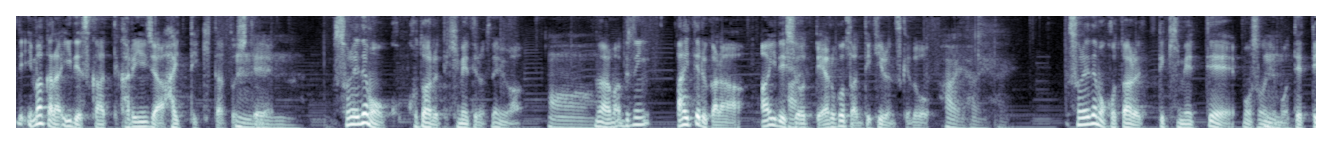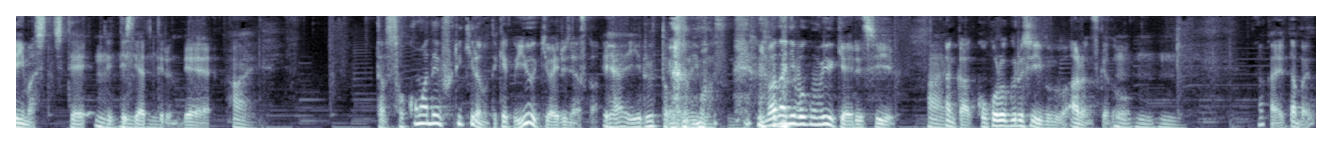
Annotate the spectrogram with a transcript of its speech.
で今からいいですかって仮にじゃあ入ってきたとして、うんうんそれでも断るって決めてるんですね、今。だからまあ別に空いてるから、あ、いいですよってやることはできるんですけど、はいはいはい。それでも断るって決めて、もうそのうんもう徹底今して、うん徹底してやってるんで、はい。ただそこまで振り切るのって結構勇気はいるじゃないですか。いや、いると思いますね。未だに僕も勇気はいるし、はい。なんか心苦しい部分はあるんですけど、うんうんなんかね、多分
